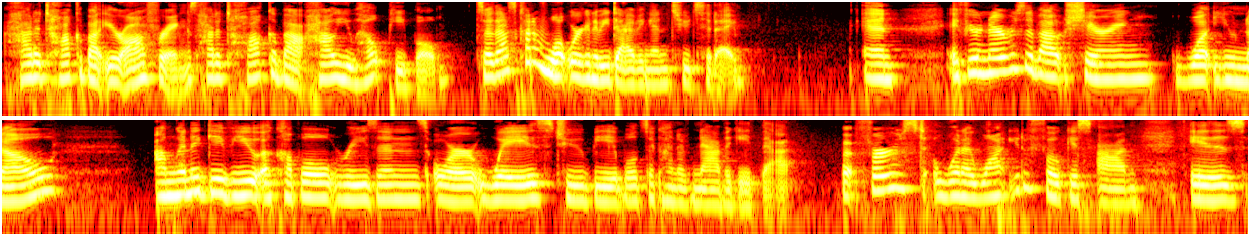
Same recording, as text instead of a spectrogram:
how to talk about your offerings, how to talk about how you help people. So that's kind of what we're going to be diving into today. And if you're nervous about sharing what you know, I'm going to give you a couple reasons or ways to be able to kind of navigate that. But first, what I want you to focus on is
